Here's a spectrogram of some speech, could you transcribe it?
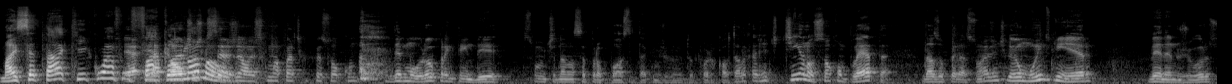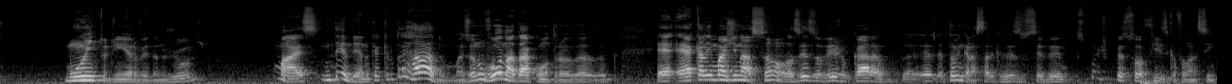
Mas você está aqui com a, o É, facão é a parte, na acho que, mão. Sérgio, isso é uma parte que o pessoal demorou para entender, principalmente na nossa proposta tá, como juramento por cautela, que a gente tinha noção completa das operações, a gente ganhou muito dinheiro vendendo juros, muito dinheiro vendendo juros, mas entendendo que aquilo está errado. Mas eu não vou nadar contra. É, é aquela imaginação, às vezes eu vejo o cara. É, é tão engraçado que às vezes você vê, principalmente pessoa física falando assim,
